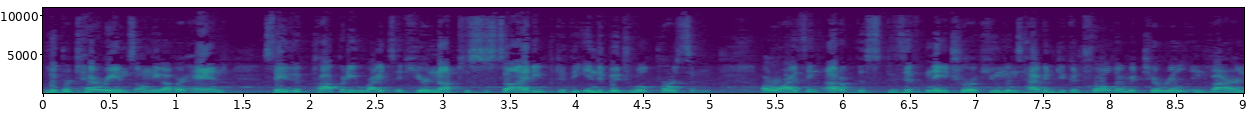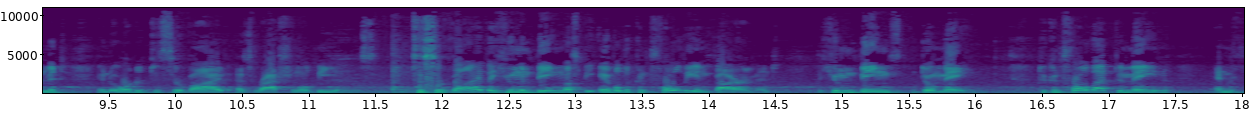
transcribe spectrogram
Libertarians, on the other hand, say that property rights adhere not to society but to the individual person, arising out of the specific nature of humans having to control their material environment in order to survive as rational beings. To survive, a human being must be able to control the environment, the human being's domain. To control that domain and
